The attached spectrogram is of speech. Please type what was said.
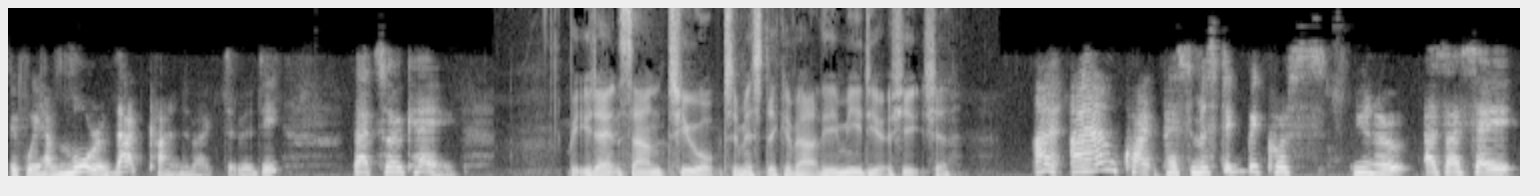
If we have more of that kind of activity, that's okay. But you don't sound too optimistic about the immediate future. I, I am quite pessimistic because, you know, as I say,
